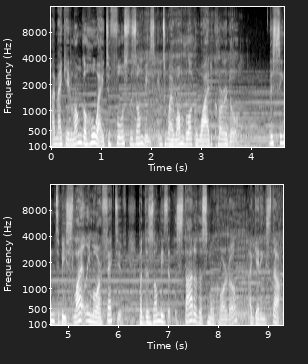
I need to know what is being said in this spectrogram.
I make a longer hallway to force the zombies into a one block wide corridor. This seemed to be slightly more effective, but the zombies at the start of the small corridor are getting stuck.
